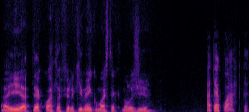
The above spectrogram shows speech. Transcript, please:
Aí, até quarta-feira que vem com mais tecnologia. Até quarta.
